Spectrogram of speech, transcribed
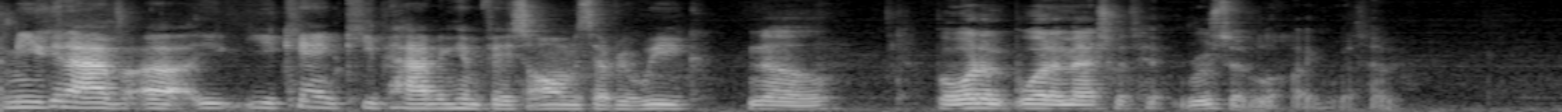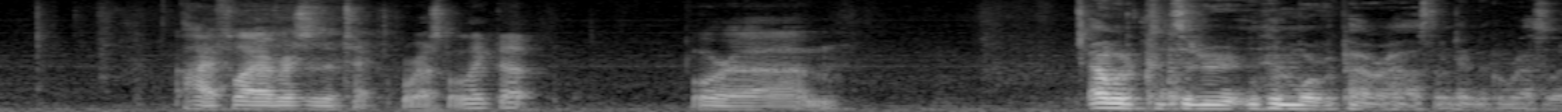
I mean, you can have. Uh, you, you can't keep having him face Almas every week. No, but what a what a match with Rusev look like with him. A high flyer versus a technical wrestler like that, or um, I would consider him more of a powerhouse than a technical wrestler.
